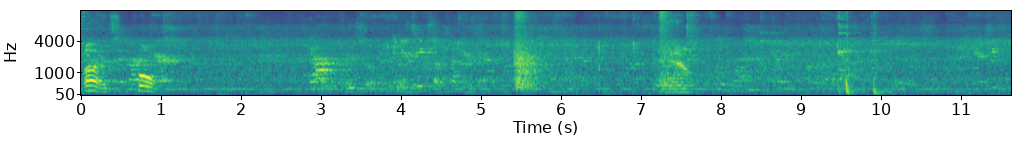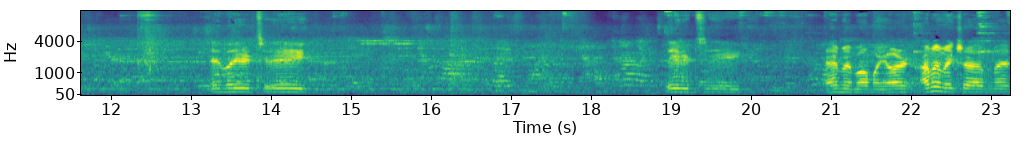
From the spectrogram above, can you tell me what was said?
Oh, that's cool. Yeah. And later today, later today, I'm in my yard. I'm gonna make sure I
